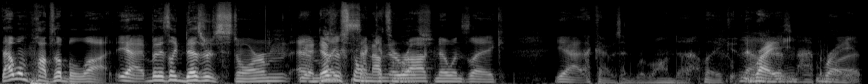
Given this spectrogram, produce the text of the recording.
That one pops up a lot. Yeah, but it's like Desert Storm and Desert like, Storm, second not so Iraq. much. No one's like, yeah, that guy was in Rwanda. Like, no, Right, it doesn't happen. right. A lot.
